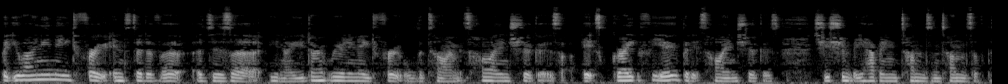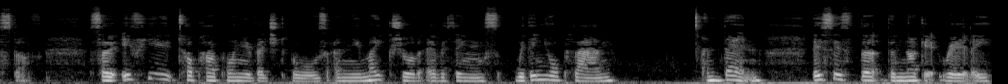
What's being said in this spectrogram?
but you only need fruit instead of a, a dessert. You know, you don't really need fruit all the time. It's high in sugars. It's great for you, but it's high in sugars. So you shouldn't be having tons and tons of the stuff. So if you top up on your vegetables and you make sure that everything's within your plan, and then this is the, the nugget really.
